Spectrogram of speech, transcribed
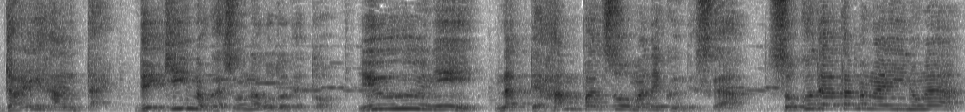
大反対。できんのかそんなことでというふうになって反発を招くんですがそこで頭がいいのが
